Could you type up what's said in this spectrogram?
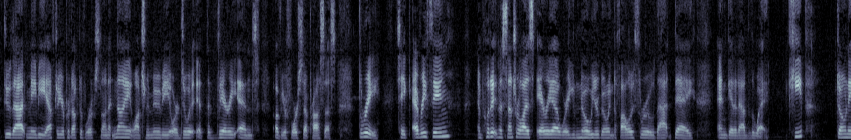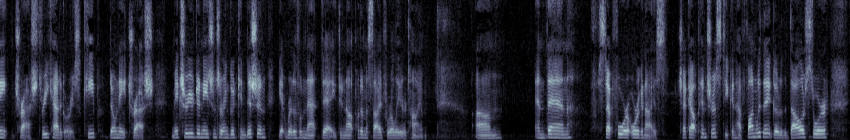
do that maybe after your productive work's done at night, watching a movie, or do it at the very end of your four step process. Three, take everything and put it in a centralized area where you know you're going to follow through that day and get it out of the way. Keep, donate, trash. Three categories. Keep, donate, trash. Make sure your donations are in good condition. Get rid of them that day. Do not put them aside for a later time. Um, and then step four, organize. Check out Pinterest. You can have fun with it. Go to the dollar store,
